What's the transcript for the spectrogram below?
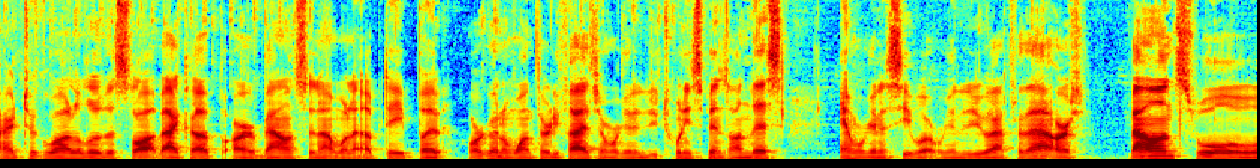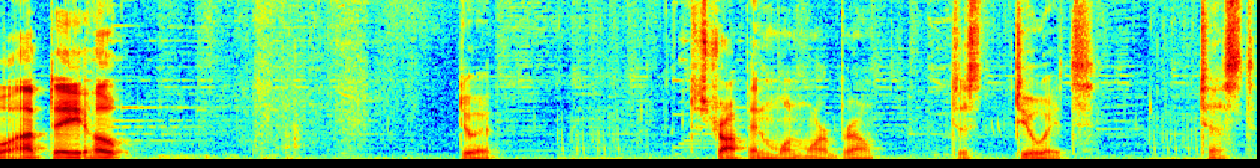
Alright, took a while to load the slot back up. Our balance did not want to update, but we're going to 135, and we're going to do 20 spins on this, and we're going to see what we're going to do after that. Our balance will update, hope. Do it. Just drop in one more, bro. Just do it. Just,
